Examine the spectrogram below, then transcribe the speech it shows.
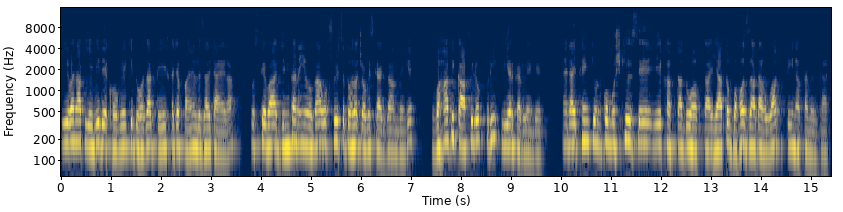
इवन आप ये भी देखोगे कि 2023 का जब फाइनल रिज़ल्ट आएगा उसके बाद जिनका नहीं होगा, वो फिर से 2024 का एग्ज़ाम देंगे। वहाँ भी काफ़ी लोग प्री क्लियर कर लेंगे। एंड आई थिंक कि उनको मुश्किल से एक हफ़्ता, दो हफ़्ता या तो बहुत ज़्यादा हुआ तो तीन हफ़्ता मिलता है।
